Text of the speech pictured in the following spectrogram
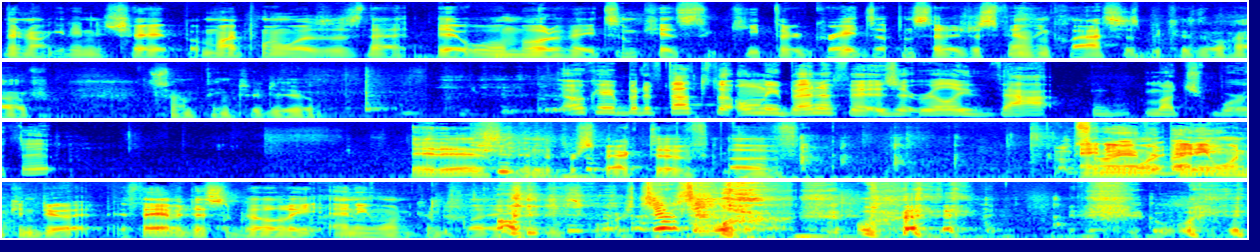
they're not getting in shape. But my point was is that it will motivate some kids to keep their grades up instead of just failing classes because they'll have something to do. okay but if that's the only benefit is it really that much worth it It is in the perspective of anyone. Oh. Anyone can do it. If they have a disability, anyone can play oh. esports.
